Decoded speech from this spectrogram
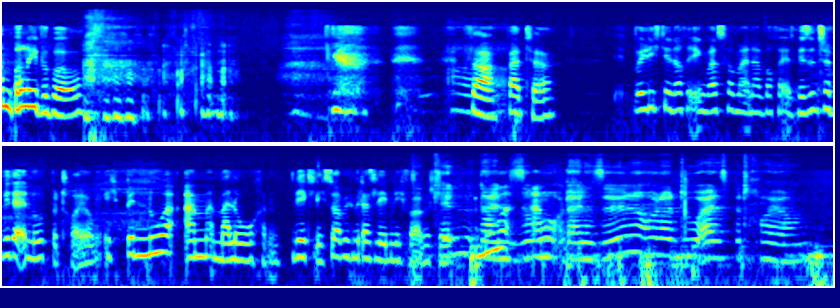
Unbelievable. so, warte. Will ich dir noch irgendwas von meiner Woche erzählen? Wir sind schon wieder in Notbetreuung. Ich bin nur am Malochen. Wirklich, so habe ich mir das Leben nicht vorgestellt. Nur dein Sohn, am deine Söhne oder du als Betreuung?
